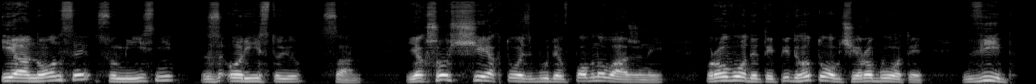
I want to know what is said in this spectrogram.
і анонси сумісні з Орістою Сан. Якщо ще хтось буде вповноважений проводити підготовчі роботи від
